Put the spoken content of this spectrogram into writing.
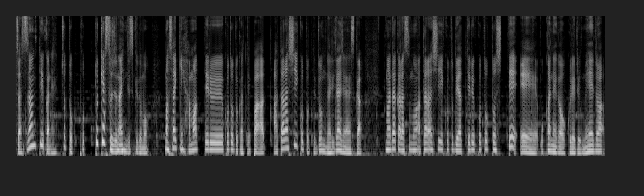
雑談っていうかね、ちょっとポッドキャストじゃないんですけども、まあ最近ハマってることとかって、やっぱ新しいことってどんどんやりたいじゃないですか。まあだからその新しいことでやってることとして、えー、お金が送れるメール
